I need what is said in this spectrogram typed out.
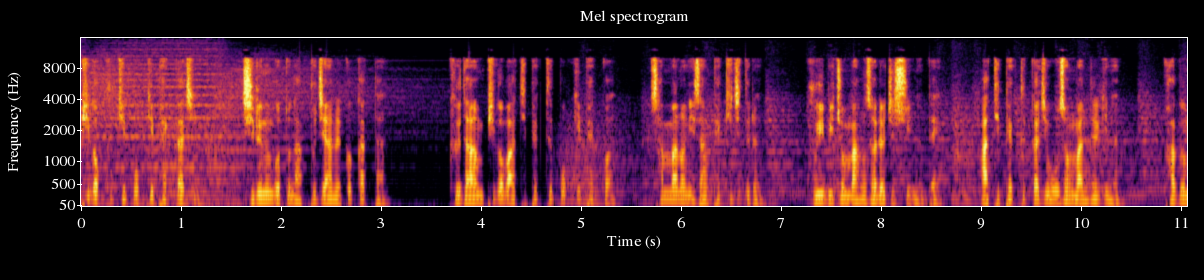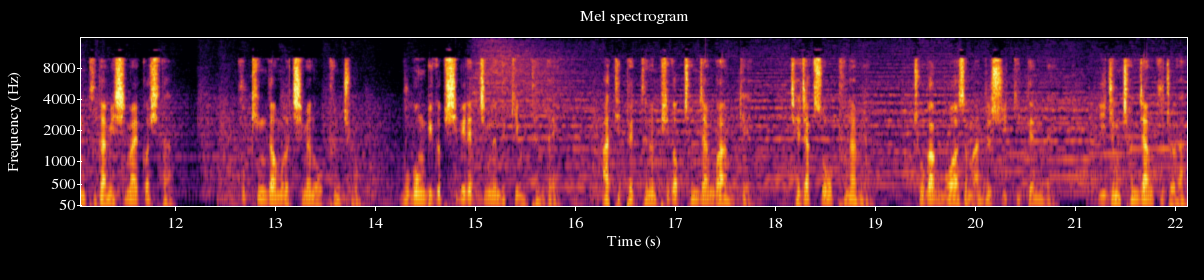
픽업 쿠키 뽑기 팩까지 지르는 것도 나쁘지 않을 것 같다 그 다음 픽업 아티팩트 뽑기 팩과 3만원 이상 패키지들은 구입이 좀 망설여질 수 있는데 아티팩트까지 5성 만들기는 과금 부담이 심할 것이다. 쿠킹덤으로 치면 오픈 초, 무공비급 11렙 찍는 느낌일 텐데 아티팩트는 픽업 천장과 함께 제작소 오픈하면 조각 모아서 만들 수 있기 때문에 이중 천장 구조라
